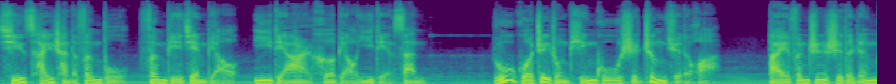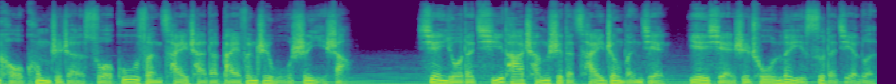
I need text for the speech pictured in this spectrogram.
其财产的分布分别见表一点二和表一点三。如果这种评估是正确的话，百分之十的人口控制着所估算财产的百分之五十以上。现有的其他城市的财政文件也显示出类似的结论。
